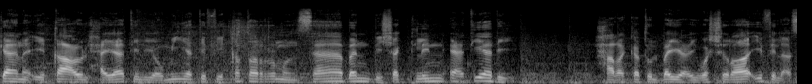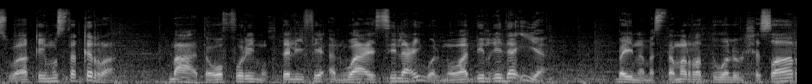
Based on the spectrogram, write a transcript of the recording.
كان إيقاع الحياة اليومية في قطر منسابا بشكل اعتيادي حركة البيع والشراء في الأسواق مستقرة مع توفر مختلف أنواع السلع والمواد الغذائية بينما استمرت دول الحصار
